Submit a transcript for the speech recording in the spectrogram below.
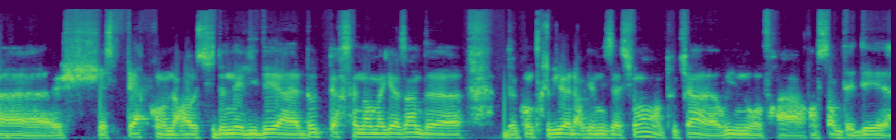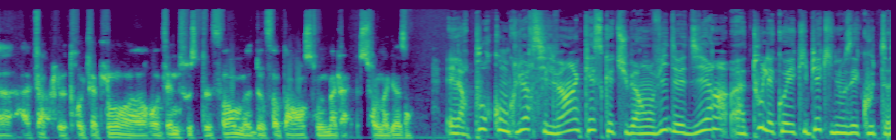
Euh, j'espère qu'on aura aussi donné l'idée à d'autres personnes en magasin de, de contribuer à l'organisation. En tout cas, euh, oui, nous, on fera en sorte d'aider à, à faire que le trocathlon euh, revienne sous cette forme deux fois par an sur le, sur le magasin. Et alors pour conclure, Sylvain, qu'est-ce que tu as envie de dire à tous les coéquipiers qui nous écoutent?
